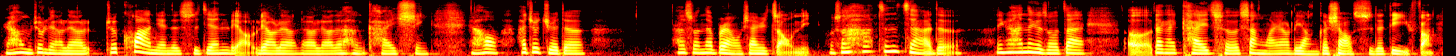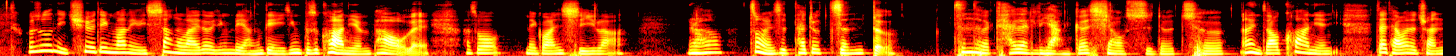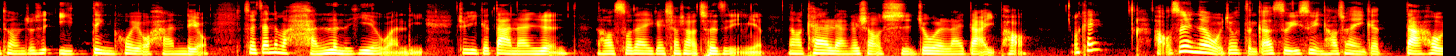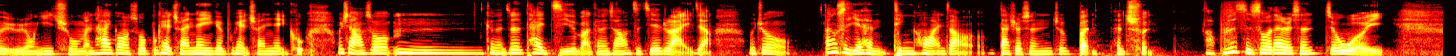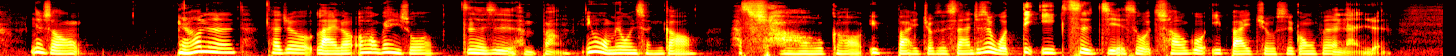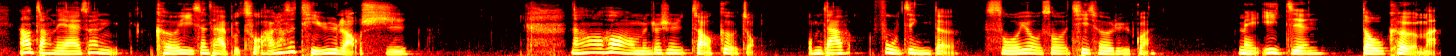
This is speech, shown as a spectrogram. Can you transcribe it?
然后我们就聊聊，就跨年的时间聊聊聊聊聊得很开心。然后他就觉得，他说那不然我现在去找你。我说哈，真的假的？因为他那个时候在。呃，大概开车上来要两个小时的地方。我说：“你确定吗？你上来都已经两点，已经不是跨年炮嘞。”他说：“没关系啦。”然后重点是，他就真的真的开了两个小时的车。那你知道，跨年在台湾的传统就是一定会有寒流，所以在那么寒冷的夜晚里，就一个大男人，然后缩在一个小小的车子里面，然后开了两个小时，就为了来打一炮。OK。好，所以呢，我就整个随意随意，然后穿一个大厚的羽绒衣出门。他还跟我说不可以穿内衣，不可以穿内裤。我想说，嗯，可能真的太急了吧，可能想要直接来这样。我就当时也很听话，你知道，大学生就笨，很蠢啊，不是只说大学生，只有我而已。那时候，然后呢，他就来了。哦，我跟你说，真的是很棒，因为我没有问身高。他超高，一百九十三，就是我第一次接是我超过一百九十公分的男人，然后长得也还算可以，身材还不错，好像是体育老师。然后后来我们就去找各种我们家附近的所有所有汽车旅馆，每一间都客满。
